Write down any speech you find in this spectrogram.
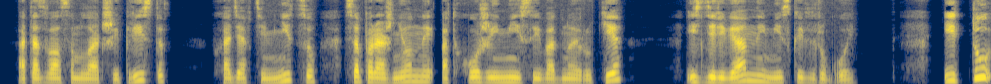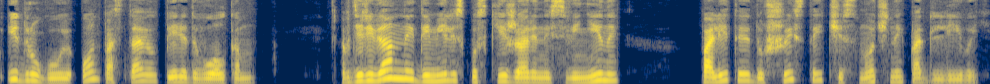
— отозвался младший пристав, входя в темницу с опорожненной отхожей мисой в одной руке и с деревянной миской в другой. И ту, и другую он поставил перед волком. В деревянной дымились куски жареной свинины, политые душистой чесночной подливой.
